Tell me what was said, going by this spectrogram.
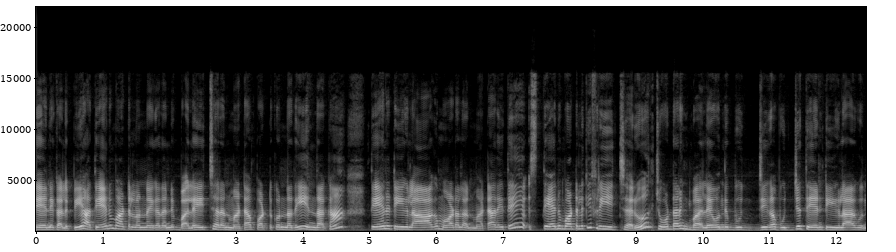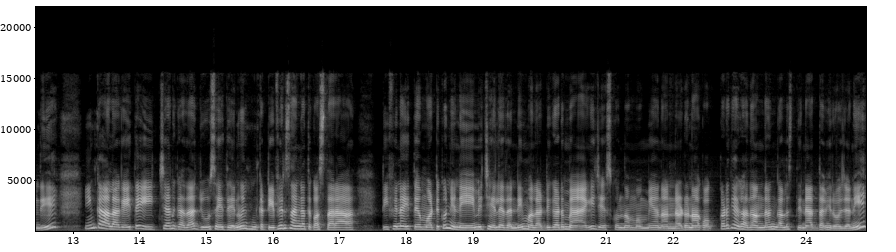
తేనె కలిపి ఆ తేనె బాటలు ఉన్నాయి కదండి భలే ఇచ్చారనమాట పట్టుకున్నది ఇందాక తేనె టీలాగా మోడల్ అనమాట అదైతే తేనె బాటిల్కి ఫ్రీ ఇచ్చారు. చూడడానికి భలే ఉంది. బుజ్జిగా బుజ్జి తేనె టీ లాగా ఉంది ఇంకా అలాగైతే ఇచ్చాను కదా జ్యూస్ అయితేను. ఇంకా టిఫిన్ సంగతికి వస్తారా టిఫిన్ అయితే మటుకు నేను ఏమీ చేయలేదండి. మా లడ్డుగాడు మ్యాగీ చేసుకుందాం మమ్మీ అని అన్నాడు. నాకు ఒక్కడికే కాదు అందరం కలిసి తినేద్దాం ఈరోజు అని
